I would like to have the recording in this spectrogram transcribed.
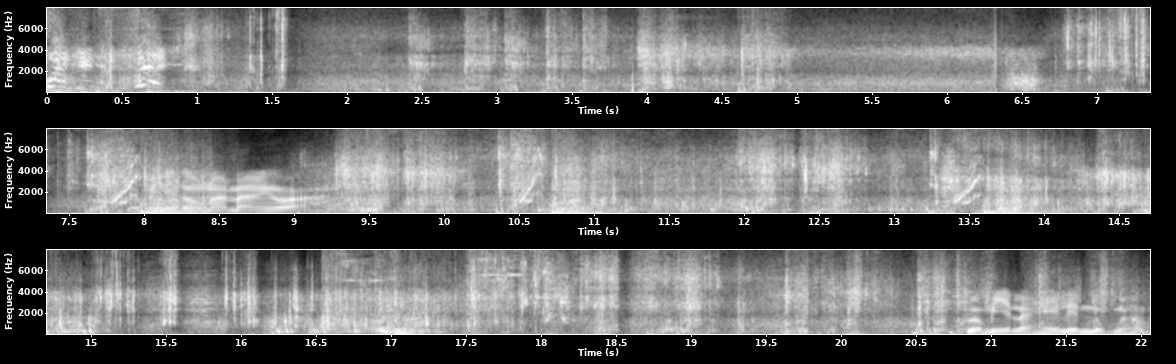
Wicked sick. เดี๋ยวไปเล่น ตรงนั้นบ้างดีกว่าเพื่อมีอะไรให้เล่นหนุกนะครับ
